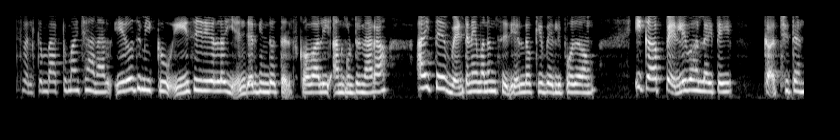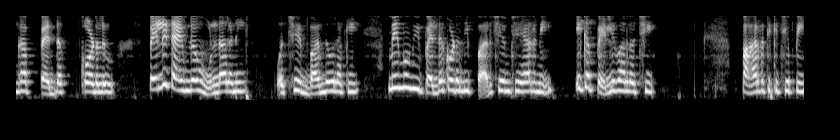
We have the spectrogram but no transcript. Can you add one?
Friends welcome back to my channel. ఈరోజు మీకు ఈ సీరియల్లో ఏం జరిగిందో తెలుసుకోవాలి అనుకుంటున్నారా? అయితే వెంటనే మనం సీరియల్లోకి వెళ్ళిపోదాం. ఇక పెళ్ళి వాళ్ళైతే ఖచ్చితంగా పెద్ద కోడలు పెళ్ళి టైంలో ఉండాలని వచ్చే బంధువులకి మేము మీ పెద్ద కోడల్ని పరిచయం చేయాలని ఇక పెళ్ళి వాళ్ళు వచ్చి పార్వతికి చెప్పి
